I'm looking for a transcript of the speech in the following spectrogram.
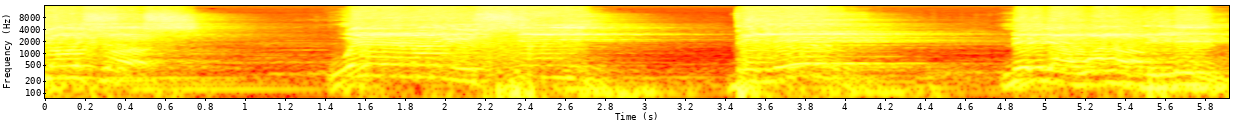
junctions wherever you see the lame maybe i'm one of the lame.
